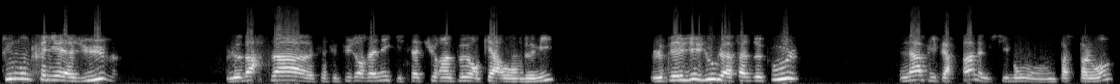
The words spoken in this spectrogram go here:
Tout le monde craignait la Juve. Le Barça, ça fait plusieurs années qu'il sature un peu en quart ou en demi. Le PSG joue la phase de poule. Naples, il perd pas, même si bon, on passe pas loin.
